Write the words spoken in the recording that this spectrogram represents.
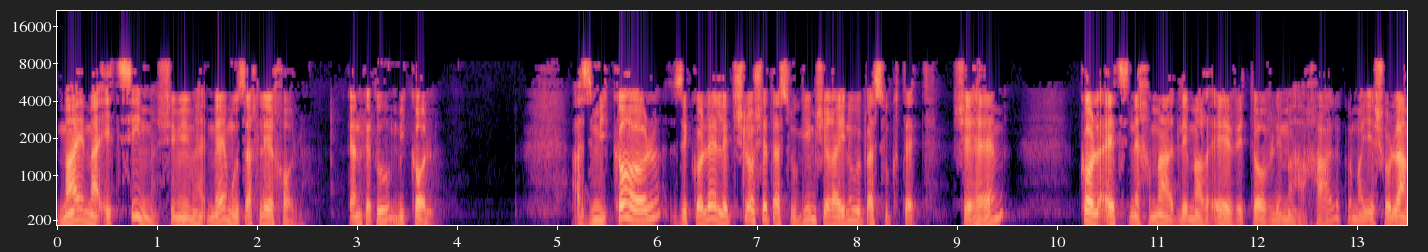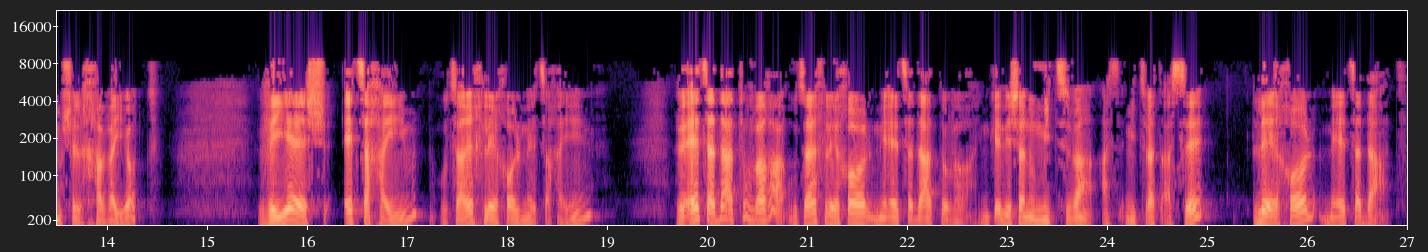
מהם העצים שמהם הוא צריך לאכול. כאן כתוב מכל. אז מכל זה כולל את שלושת הסוגים שראינו בפסוק ט', שהם כל עץ נחמד למראה וטוב למאכל, כלומר יש עולם של חוויות, ויש עץ החיים, הוא צריך לאכול מעץ החיים, ועץ הדעת טוב ורע, הוא צריך לאכול מעץ הדעת טוב ורע. אם כן, יש לנו מצווה, מצוות עשה, לאכול מעץ הדעת.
